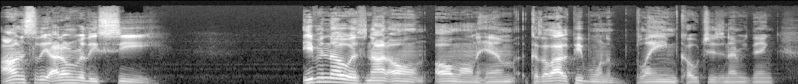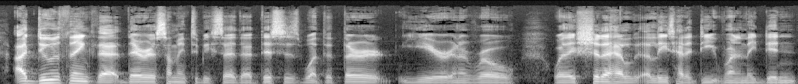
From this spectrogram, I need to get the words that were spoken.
honestly I don't really see even though it's not all all on him cuz a lot of people want to blame coaches and everything. I do think that there is something to be said that this is what the third year in a row where they should have had at least had a deep run and they didn't.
